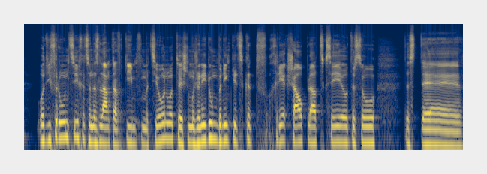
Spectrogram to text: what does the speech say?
ist. Die dich verunsichern, sondern es langt einfach die Informationen, die du hast. Du musst ja nicht unbedingt jetzt gerade Kriegsschauplatz sehen oder so. dass du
